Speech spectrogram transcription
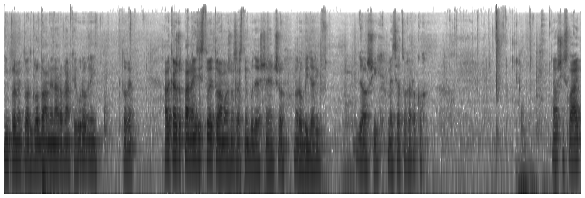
implementovať globálne na rovnakej úrovni. Kto vie. Ale každopádne existuje to a možno sa s tým bude ešte niečo robiť aj v ďalších mesiacoch a rokoch. Ďalší slajd.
